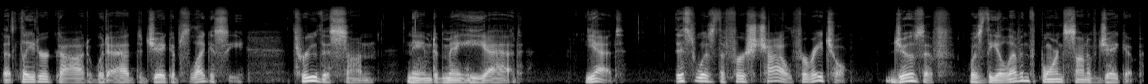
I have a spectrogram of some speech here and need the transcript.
that later God would add to Jacob's legacy through this son named add. Yet, this was the first child for Rachel. Joseph was the eleventh born son of Jacob,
